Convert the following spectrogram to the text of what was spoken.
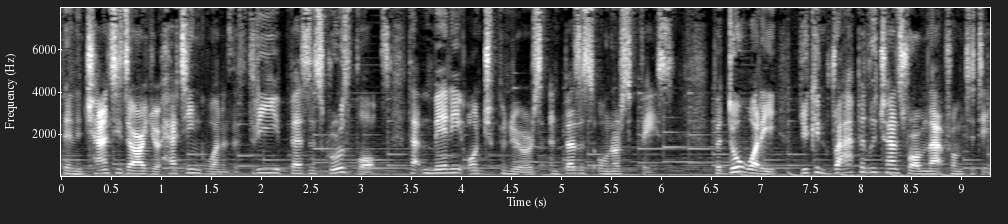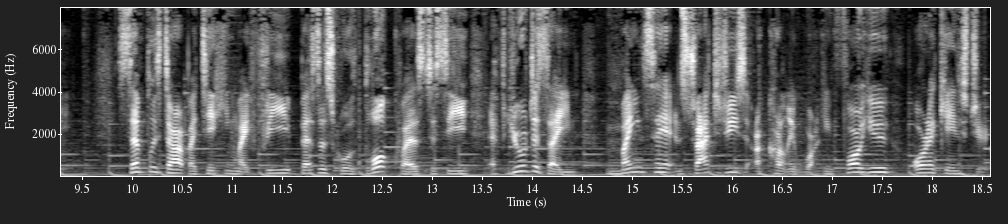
then the chances are you're hitting one of the three business growth blocks that many entrepreneurs and business owners face. But don't worry, you can rapidly transform that from today. Simply start by taking my free business growth block quiz to see if your design, mindset, and strategies are currently working for you or against you.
